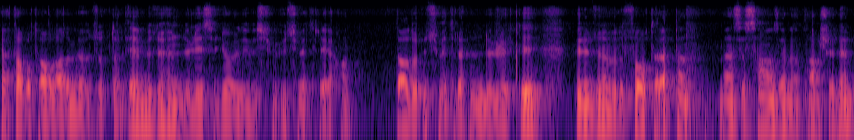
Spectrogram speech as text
yataq otaqları mövcuddur. Evimizin hündürlüyü isə gördüyünüz kimi 3 metrə yaxın. Daha da 3 metrə hündürlükdür. Birinci növbədə sol tərəfdən mən sizə sanuzellə tanış edim.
